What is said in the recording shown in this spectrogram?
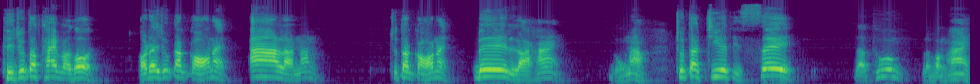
Thì chúng ta thay vào thôi. Ở đây chúng ta có này, A là 5. Chúng ta có này, B là 2. Đúng không nào? Chúng ta chia thì C là thương là bằng 2.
